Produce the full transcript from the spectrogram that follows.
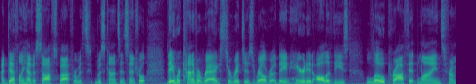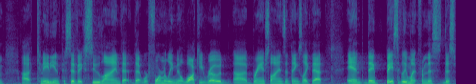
I definitely have a soft spot for Wisconsin Central. They were kind of a rags to riches railroad. They inherited all of these low profit lines from uh, Canadian Pacific Soo line that, that were formerly Milwaukee Road uh, branch lines and things like that. And they basically went from this, this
